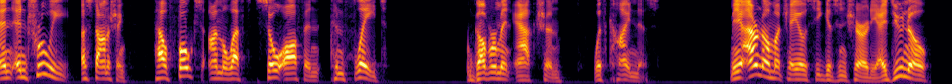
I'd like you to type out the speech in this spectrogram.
and, and truly astonishing how folks on the left so often conflate government action with kindness. I mean, I don't know how much AOC gives in charity. I do know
